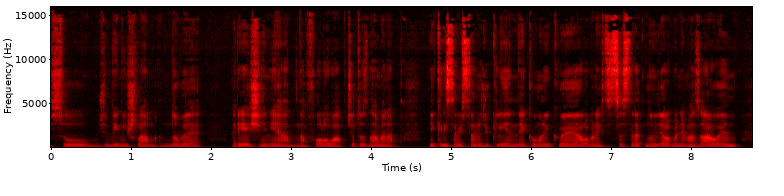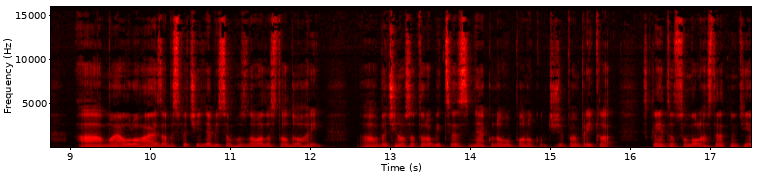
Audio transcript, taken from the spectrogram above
sú, že vymýšľam nové riešenia na follow-up. Čo to znamená? Niekedy sa mi stane, že klient nekomunikuje, alebo nechce sa stretnúť, alebo nemá záujem a moja úloha je zabezpečiť, aby som ho znova dostal do hry. Väčšinou sa to robí cez nejakú novú ponuku. Čiže poviem príklad. S klientom som bol na stretnutí,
